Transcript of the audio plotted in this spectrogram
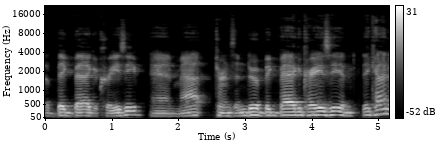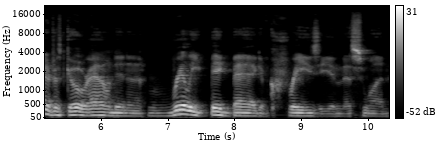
a big bag of crazy and Matt turns into a big bag of crazy and they kind of just go around in a really big bag of crazy in this one.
